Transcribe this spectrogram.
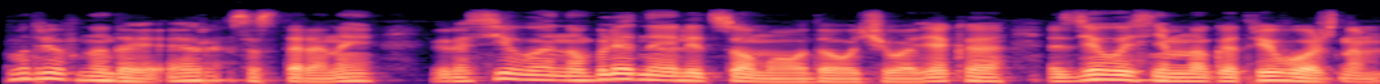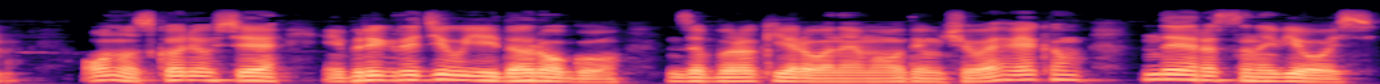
Смотрев на Дайэр со стороны, красивое, но бледное лицо молодого человека сделалось немного тревожным. Он ускорился и преградил ей дорогу. Заблокированная молодым человеком, Дайэр остановилась.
